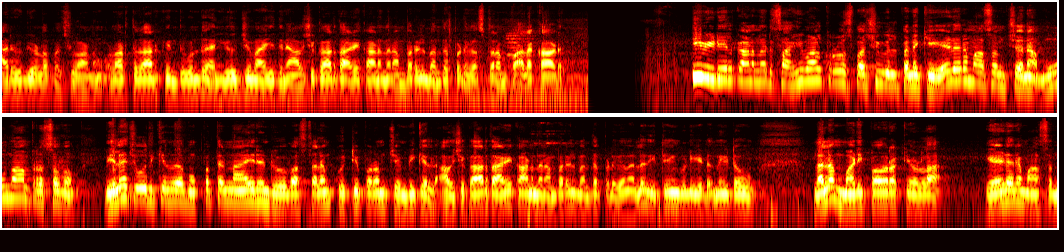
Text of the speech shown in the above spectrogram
ആരോഗ്യമുള്ള പശുവാണ്. വളർത്തുകാർക്ക് എന്തുകൊണ്ടും അനുയോജ്യമായി ഇതിന് ആവശ്യക്കാർ താഴെ കാണുന്ന നമ്പറിൽ ബന്ധപ്പെടുക സ്ഥലം പാലക്കാട്. ഈ വീഡിയോയിൽ കാണുന്ന ഒരു സഹിവാൾ ക്രോസ് പശു വിൽപ്പനയ്ക്ക് ഏഴര മാസം ചെന മൂന്നാം പ്രസവം വില ചോദിക്കുന്നത് മുപ്പത്തെണ്ണായിരം രൂപ സ്ഥലം കുറ്റിപ്പുറം ചെമ്പിക്കൽ. ആവശ്യക്കാർ താഴെ കാണുന്ന നമ്പറിൽ ബന്ധപ്പെടുക. നല്ല തീറ്റയും കൂടി ഇടനീട്ടവും നല്ല മടിപ്പവറൊക്കെയുള്ള ഏഴര മാസം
